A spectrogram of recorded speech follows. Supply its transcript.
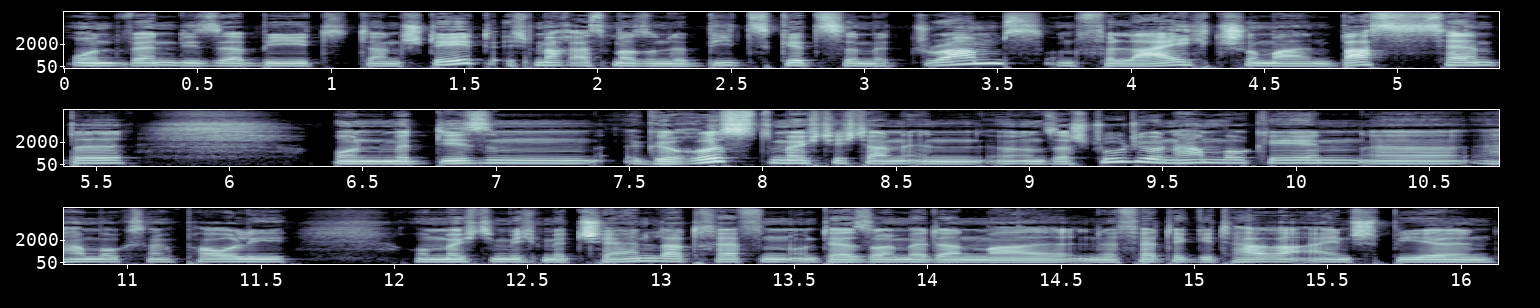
und wenn dieser Beat dann steht, ich mache erstmal so eine Beat-Skizze mit Drums und vielleicht schon mal ein Bass-Sample. Und mit diesem Gerüst möchte ich dann in, unser Studio in Hamburg gehen, äh, Hamburg St. Pauli, und möchte mich mit Chandler treffen und der soll mir dann mal eine fette Gitarre einspielen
